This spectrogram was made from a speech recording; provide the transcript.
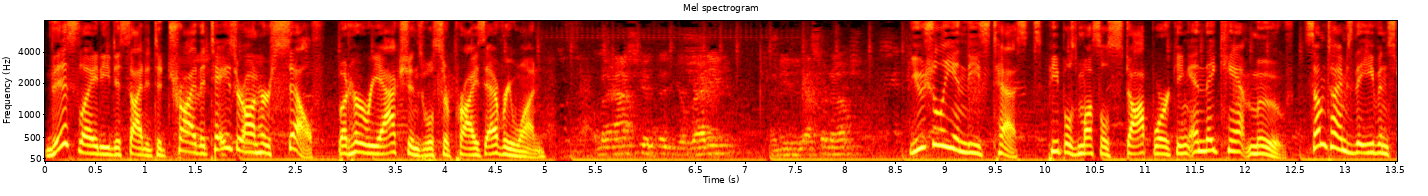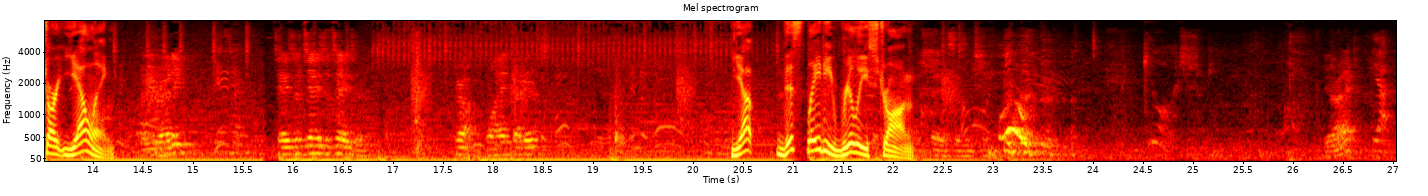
This lady decided to try the taser on herself, but her reactions will surprise everyone. I'm gonna ask you if you're ready. I need a yes or no. Usually in these tests, people's muscles stop working and they can't move. Sometimes they even start yelling. Are you ready? Taser, taser, taser. Here, quiet that is. Yep, this lady really strong. You alright? Yeah.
